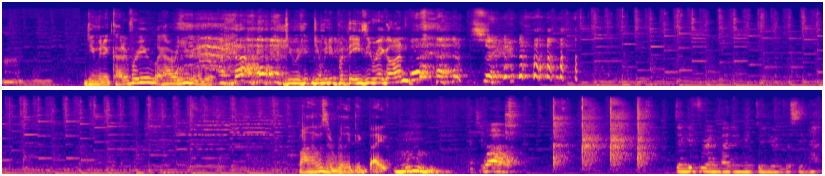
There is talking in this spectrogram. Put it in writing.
Do you mean to cut it for you? Like, how are you gonna do it? do, you, do you mean to put the Easyrig on? sure. Wow, that was a really big bite. Mm. Wow. Thank you for inviting me to your cocina.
